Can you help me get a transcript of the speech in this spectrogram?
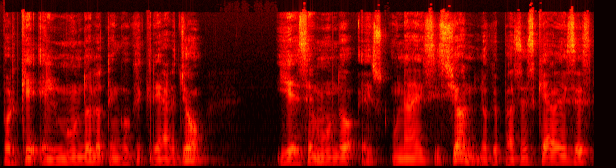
porque el mundo lo tengo que crear yo. Y ese mundo es una decisión. Lo que pasa es que a veces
